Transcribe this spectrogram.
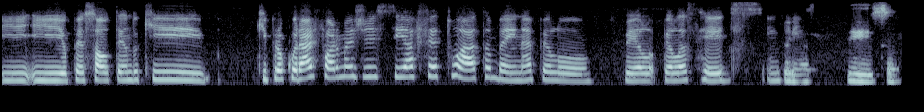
E, e o pessoal tendo que, que procurar formas de se afetuar também, né? Pelo, pelo, pelas redes, enfim. Isso.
